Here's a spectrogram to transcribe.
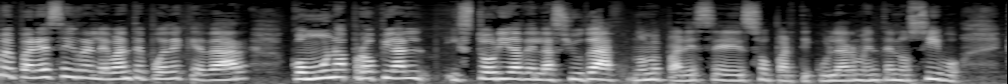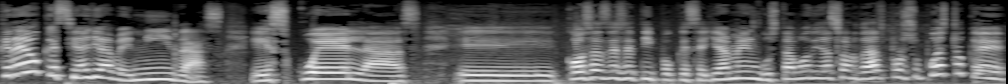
me parece irrelevante, puede quedar como una propia historia de la ciudad. No me parece eso particularmente nocivo. Creo que si hay avenidas, escuelas, eh, cosas de ese tipo que se llamen Gustavo Díaz Ordaz, por supuesto que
